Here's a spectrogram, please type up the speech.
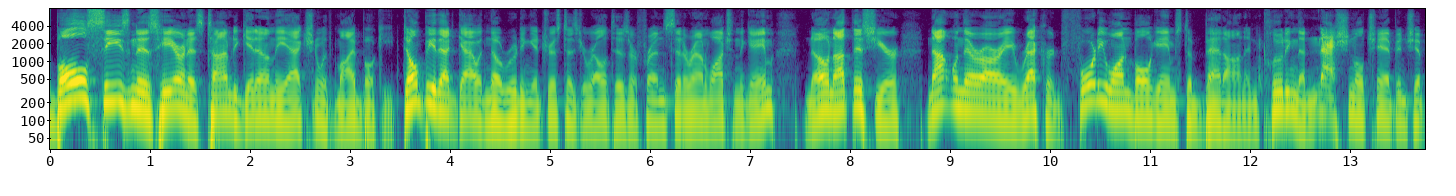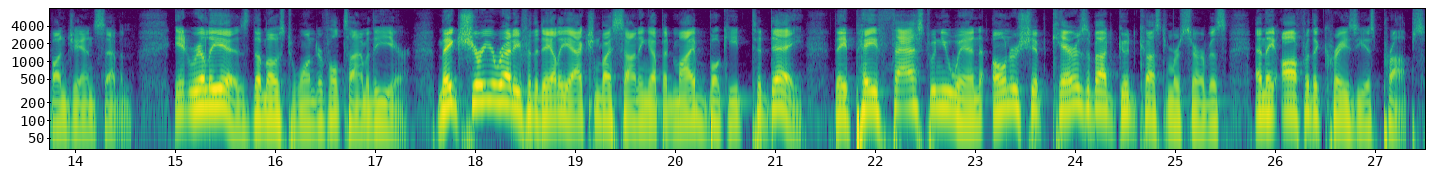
Bowl season is here, and it's time to get in on the action with my bookie. Don't be that guy with no rooting interest as your relatives or friends sit around watching the game. No, not this year. Not when there are a record 41 bowl games to bet on, including the national championship on Jan 7. It really is the most wonderful time of the year. Make sure you're ready for the daily action by signing up at my bookie today. They pay fast when you win, ownership cares about good customer service, and they offer the craziest props.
